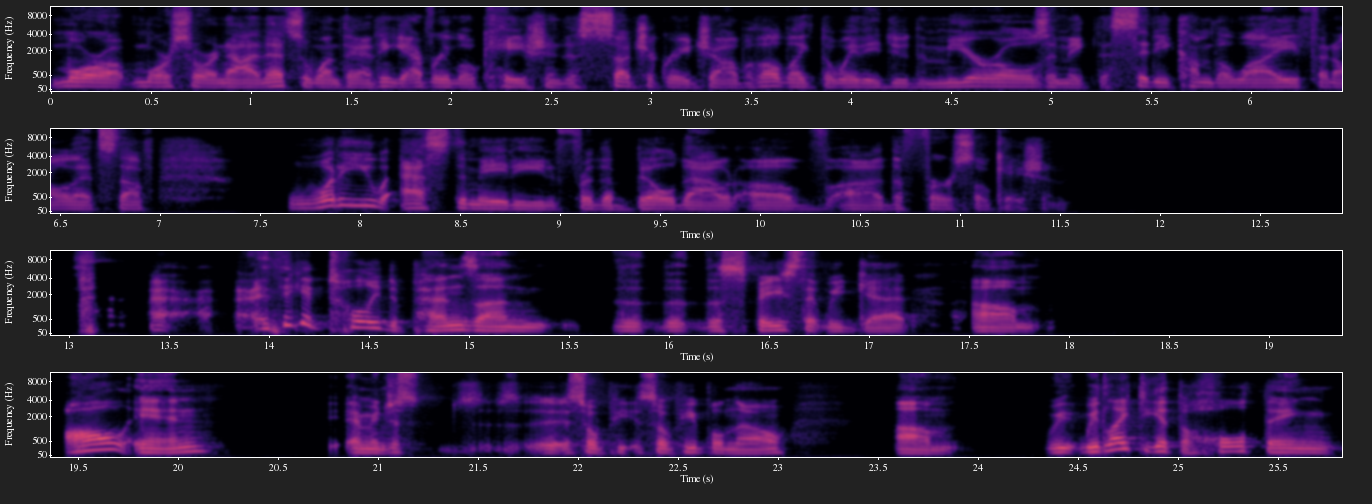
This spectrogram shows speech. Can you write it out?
more more so or not. That's the one thing I think every location does such a great job with all like the way they do the murals and make the city come to life and all that stuff. What are you estimating for the build out of uh, the first location? I, I, think it totally depends on the, the, the space that we get. Um, all in, I mean, just so so people know, um, we we'd like to get the whole thing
